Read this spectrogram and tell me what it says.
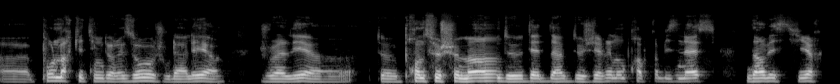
euh, pour le marketing de réseau. Je voulais aller, je voulais aller de prendre ce chemin, de, de gérer mon propre business, d'investir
